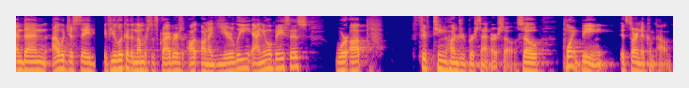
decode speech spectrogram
And then I would just say, if you look at the number of subscribers on, on a yearly annual basis, we're up 1500% or so. So point being, it's starting to compound.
